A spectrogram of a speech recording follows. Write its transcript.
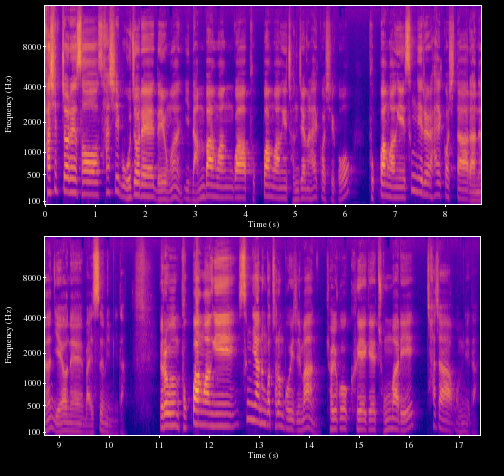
(40절에서) (45절의) 내용은 이 남방왕과 북방왕이 전쟁을 할 것이고 북방왕이 승리를 할 것이다 라는 예언의 말씀입니다. 여러분, 북방왕이 승리하는 것처럼 보이지만 결국 그에게 종말이 찾아옵니다.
